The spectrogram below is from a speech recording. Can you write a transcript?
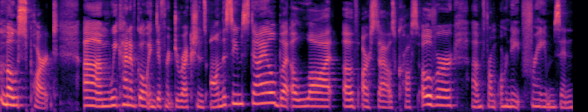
the most part, um, we kind of go in different directions on the same style, but a lot of our styles cross over um, from ornate frames and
